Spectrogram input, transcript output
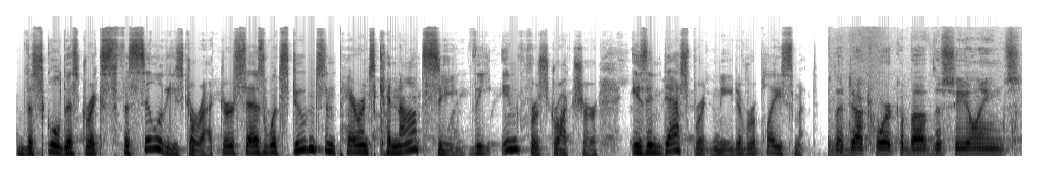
The school district's facilities director says what students and parents cannot see, the infrastructure, is in desperate need of replacement. The ductwork above the ceilings,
